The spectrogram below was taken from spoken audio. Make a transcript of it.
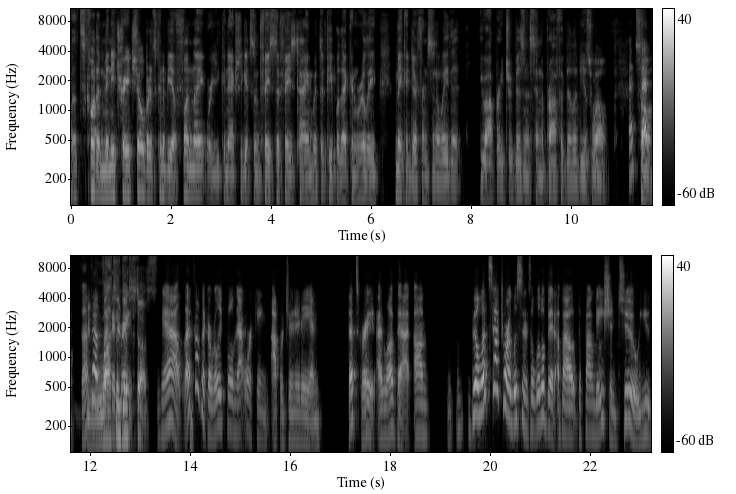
let's call it a mini trade show, but it's going to be a fun night where you can actually get some face to face time with the people that can really make a difference in the way that you operate your business and the profitability as well. That's, so that, that sounds lots like a of great, good stuff. Yeah, that sounds like a really cool networking opportunity, and that's great. I love that. Um, Bill, let's talk to our listeners a little bit about the foundation too. You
